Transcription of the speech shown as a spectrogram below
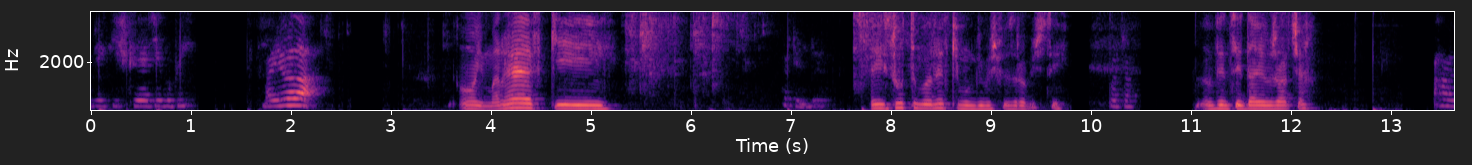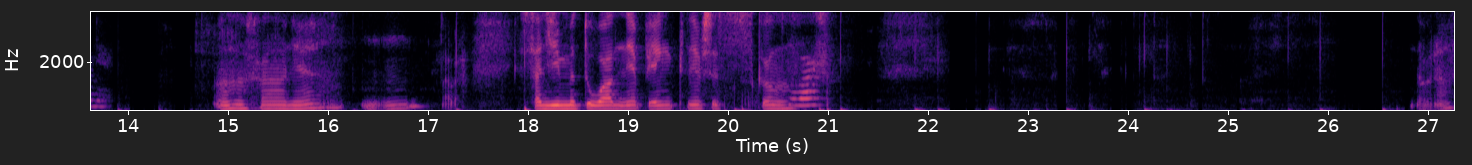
Dzięki szkielecie gubi. Mariola! Oj, marchewki. Ej, złote marewki moglibyśmy zrobić, ty. Po co? Więcej dają żarcia? A nie. Aha, nie. Mm, Dobra. Sadzimy tu ładnie, pięknie wszystko. Dobra.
